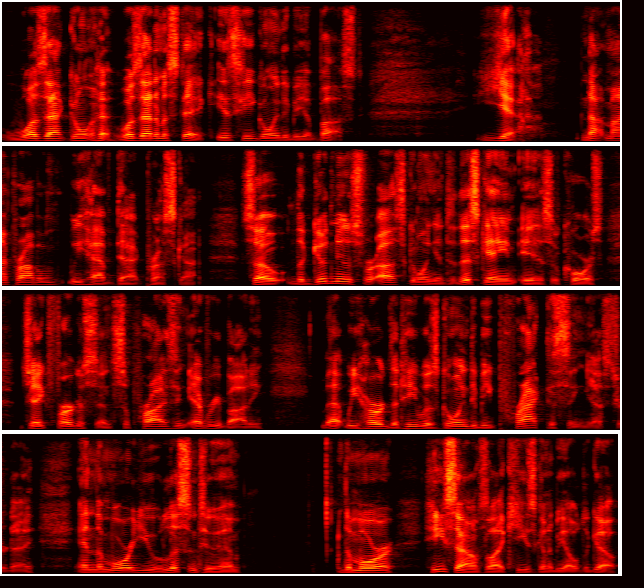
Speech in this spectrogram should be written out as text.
was that going? Was that a mistake? Is he going to be a bust? Yeah, not my problem. We have Dak Prescott. So the good news for us going into this game is, of course, Jake Ferguson surprising everybody that we heard that he was going to be practicing yesterday. And the more you listen to him, the more he sounds like he's going to be able to go.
